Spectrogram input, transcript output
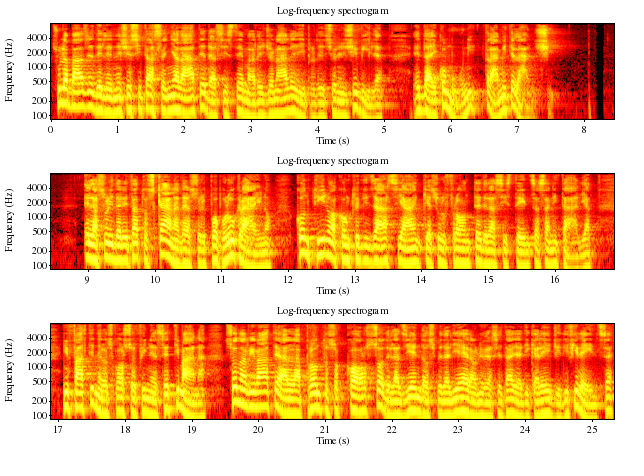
sulla base delle necessità segnalate dal sistema regionale di protezione civile e dai comuni tramite l'ANCI e la solidarietà toscana verso il popolo ucraino continua a concretizzarsi anche sul fronte dell'assistenza sanitaria. Infatti nello scorso fine settimana sono arrivate al pronto soccorso dell'azienda ospedaliera universitaria di Careggi di Firenze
